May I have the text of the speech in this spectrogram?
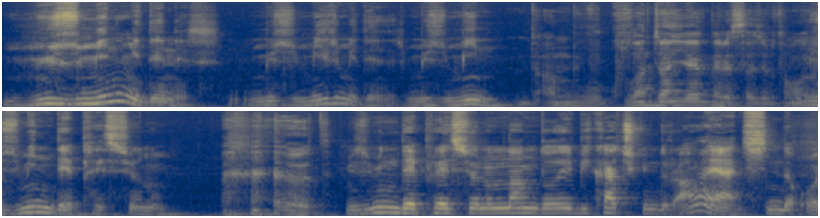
müzmin mi denir? Müzmir mi denir? Müzmin. Ama bu kullanacağın yer neresi acaba tam olarak? Müzmin depresyonum. evet. Müzmin depresyonumdan dolayı birkaç gündür ama yani şimdi o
